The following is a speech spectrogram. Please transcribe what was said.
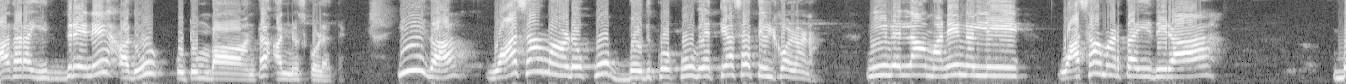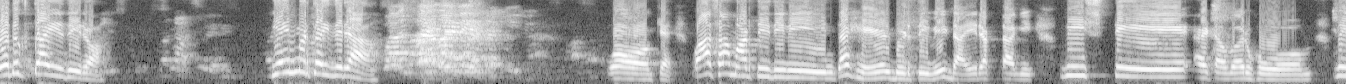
ಆ ತರ ಇದ್ರೇನೆ ಅದು ಕುಟುಂಬ ಅಂತ ಅನ್ನಿಸ್ಕೊಳತ್ತೆ ಈಗ ವಾಸ ಮಾಡೋಕ್ಕೂ ಬದುಕೋಕ್ಕೂ ವ್ಯತ್ಯಾಸ ತಿಳ್ಕೊಳ್ಳೋಣ. ನೀವೆಲ್ಲ ಮನೆಯಲ್ಲಿ ವಾಸ ಮಾಡ್ತಾ ಇದ್ದೀರಾ? ಬದುಕ್ತಾ ಇದ್ದೀರಾ? ಏನ್ ಮಾಡ್ತಾ ಇದ್ದೀರಾ? ಓಕೆ. ವಾಸ ಮಾಡ್ತಿದ್ದೀವಿ ಅಂತ ಹೇಳ್ಬಿಡ್ತೀವಿ ಡೈರೆಕ್ಟ್ ಆಗಿ. We stay at our home we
